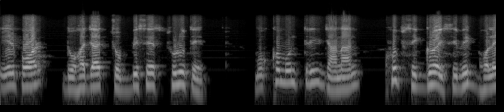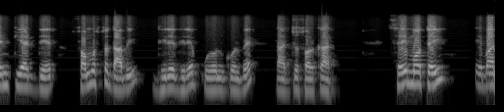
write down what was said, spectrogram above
এরপর দু হাজার চব্বিশের শুরুতে মুখ্যমন্ত্রী জানান, খুব শীঘ্রই সিভিক ভলেন্টিয়ারদের সমস্ত দাবি ধীরে ধীরে পূরণ করবে রাজ্য সরকার। সেই মতেই এবার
